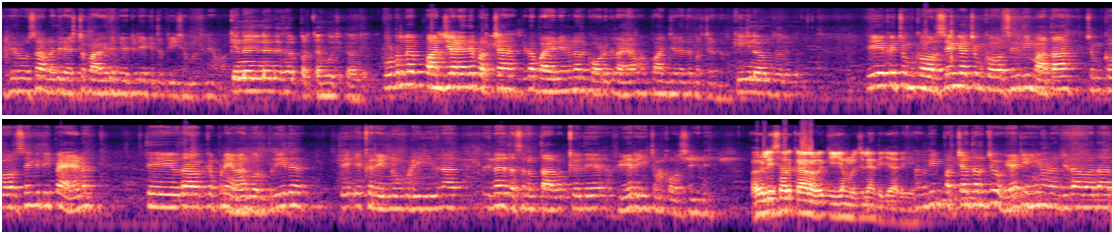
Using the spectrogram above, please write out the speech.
ਫਿਰ ਉਸ ਹਿਸਾਬ ਨਾਲ ਦੀ ਰੈਸਟ ਪਾ ਕੇ ਤੇ ਫਿਰ ਜਿਹੜੀ ਅੱਗੇ ਤਫਤੀਸ਼ ਅਮਲ ਚ ਲਿਆਵਾਂਗੇ ਕਿੰਨੇ ਜਿਹਨਾਂ ਦੇ ਸਰ ਪਰਚਾ ਹੋ ਚੁੱਕਾ ਉਹਦਾ? ਟੋਟਲ ਪੰਜ ਜਣਿਆਂ ਦੇ ਪਰਚਾ ਜਿਹੜਾ ਬਾਈ ਨੇ ਉਹਨਾਂ ਰਿਕਾਰਡ ਕਰਾਇਆ ਵਾ ਪੰਜ ਜਣਿਆਂ ਦੇ ਪਰਚਾ ਦਰਜ ਕੀ ਨਾਮ ਸਰ ਇਹਨਾਂ ਦਾ? ਇਹ ਇੱਕ ਚਮਕੌਰ ਸਿੰਘ ਆ ਚਮਕੌਰ ਸਿੰਘ ਦੀ ਮਾਤਾ ਚਮਕੌਰ ਸਿੰਘ ਦੀ ਭੈਣ ਤੇ ਉਹਦਾ ਇੱਕ ਭਣੇਵਾ ਗੁਰਪ੍ਰੀਤ ਤੇ ਇੱਕ ਰੇਨੂ ਕੁੜੀ ਜਿਹਦੇ ਨਾਲ ਇਹਨਾਂ ਦੇ ਦੱਸਣ ਮੁਤਾਬਕ ਕਿ ਉਹਦੇ ਅਫੇਅਰ ਹੀ ਚਮਕੌਰ ਸਿੰਘ ਦੇ ਅਗਲੀ ਸਰਕਾਰ ਵੱਲ ਕੀ ਅਮਲ ਚ ਲਿਆਂਦੀ ਜਾ ਰਹੀ ਹੈ? ਅਗਲੀ ਪਰਚਾ ਦਰਜ ਹੋ ਗਿਆ ਜੀ ਅਸੀਂ ਹੁਣ ਜਿਹੜਾ ਵਾ ਦਾ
